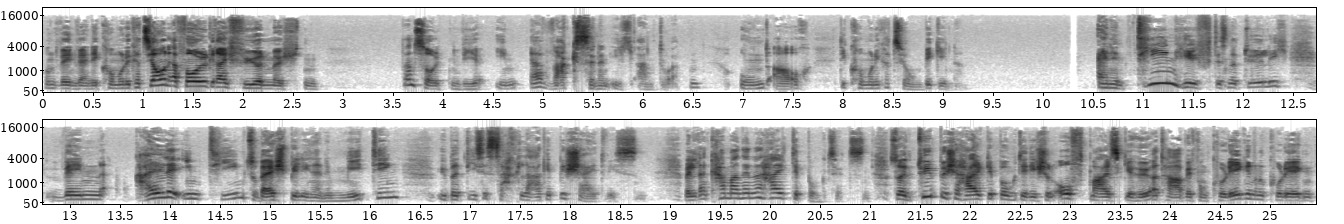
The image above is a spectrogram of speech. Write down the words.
Und wenn wir eine Kommunikation erfolgreich führen möchten, dann sollten wir im Erwachsenen-Ich antworten und auch die Kommunikation beginnen. Einem Team hilft es natürlich, wenn alle im Team, zum Beispiel in einem Meeting, über diese Sachlage Bescheid wissen. Weil dann kann man einen Haltepunkt setzen. So ein typischer Haltepunkt, den ich schon oftmals gehört habe von Kolleginnen und Kollegen,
